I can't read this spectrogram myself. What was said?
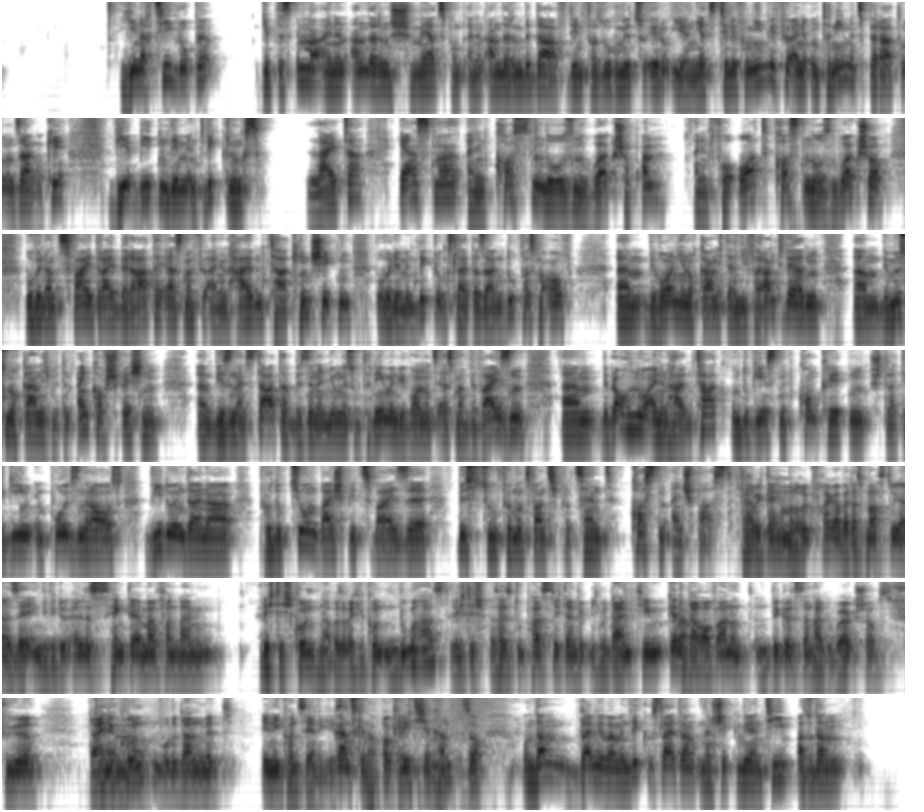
Je nach Zielgruppe gibt es immer einen anderen Schmerzpunkt, einen anderen Bedarf. Den versuchen wir zu eruieren. Jetzt telefonieren wir für eine Unternehmensberatung und sagen, okay, wir bieten dem Entwicklungsleiter erstmal einen kostenlosen Workshop an, einen vor Ort kostenlosen Workshop, wo wir dann zwei, drei Berater erstmal für einen halben Tag hinschicken, wo wir dem Entwicklungsleiter sagen, du pass mal auf, ähm, wir wollen hier noch gar nicht ein Lieferant werden, ähm, wir müssen noch gar nicht mit dem Einkauf sprechen, ähm, wir sind ein Startup, wir sind ein junges Unternehmen, wir wollen uns erstmal beweisen, ähm, wir brauchen nur einen halben Tag und du gehst mit konkreten Strategien, Impulsen raus, wie du in deiner Produktion beispielsweise bis zu 25 Prozent Kosten einsparst. Da habe ich gleich nochmal eine Rückfrage, aber das machst du ja sehr individuell. Das hängt ja immer von deinem Richtig. Kunden habe, also welche Kunden du hast. Richtig. Das heißt, du passt dich dann wirklich mit deinem Team Genau. darauf an und entwickelst dann halt Workshops für deine Genau. Kunden, wo du dann mit in die Konzerne gehst. Ganz genau. Okay. Richtig erkannt. So. Und dann bleiben wir beim Entwicklungsleiter, dann schicken wir ein Team. Also dann,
